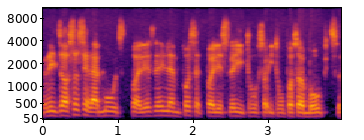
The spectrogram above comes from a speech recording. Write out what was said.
Mais là, il dit, ah, ça, c'est la maudite police. Là, il n'aime pas cette police-là, il trouve, ça, il trouve pas ça beau, puis ça.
